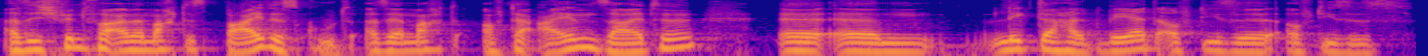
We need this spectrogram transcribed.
Also ich finde vor allem, er macht es beides gut. Also er macht auf der einen Seite, äh, ähm, legt er halt Wert auf diese, auf dieses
